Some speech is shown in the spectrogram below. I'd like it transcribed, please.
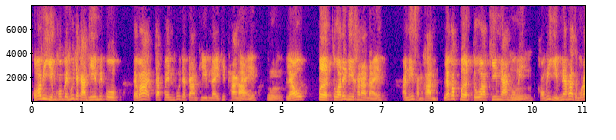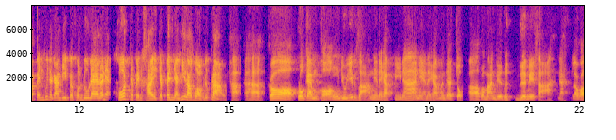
ผมว่าพี่หยิมคงเป็นผู้จัดการทีมพี่ปูแต่ว่าจะเป็นผู้จัดการทีมในทิศทางไหนอืมแล้ว เปิดตัวได้ดีขนาดไหน อันนี้สำคัญ แล้วก็เปิดตัวทีมงานของพี่อืมของพี่หยิมเนี่ยถ้าสมมติว่าเป็นผู้จัดการทีมเป็นคนดูแลแล้วเนี่ยโค้ชจะเป็นใครจะเป็นอย่างที่เราบอกหรือเปล่าครับอ่าฮะก็โปรแกรมของ U23 เนี่ยนะครับปีหน้าเนี่ยนะครับมันจะจบอ่าประมาณเดือนพฤเดือนเมษานะแล้วก็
